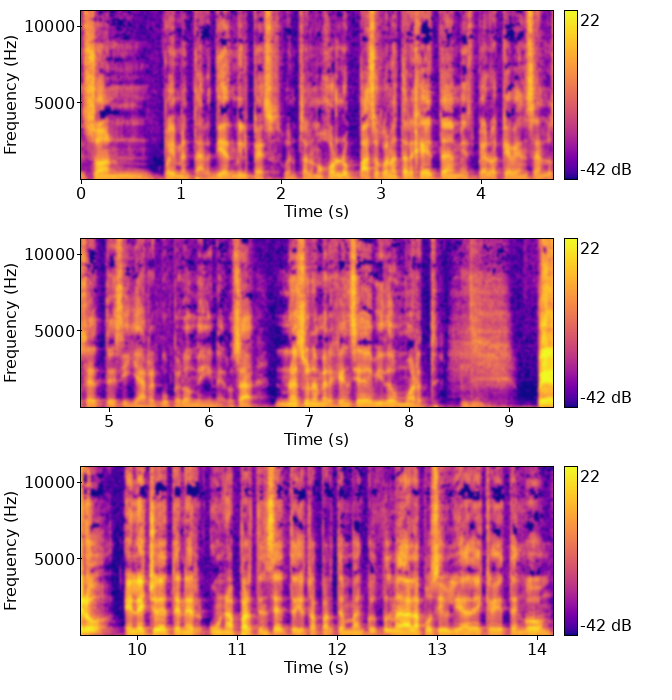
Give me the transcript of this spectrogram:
son, voy a inventar, 10 mil pesos. Bueno, pues a lo mejor lo paso con la tarjeta, me espero a que venzan los CETES y ya recupero mi dinero. O sea, no es una emergencia de vida o muerte. Pero el hecho de tener una parte en CETES y otra parte en bancos, pues me da la posibilidad de que, oye, tengo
